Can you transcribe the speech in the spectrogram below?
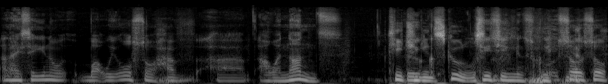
And I say, you know, but we also have uh, our nuns teaching in schools, teaching in schools. So, yeah. so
